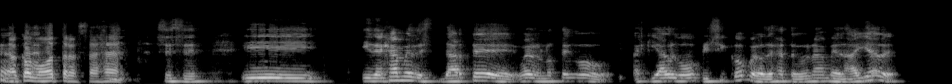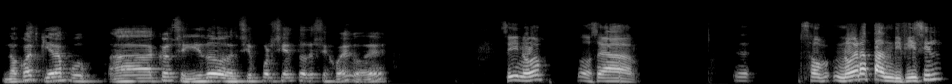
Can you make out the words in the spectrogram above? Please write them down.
No como otros, ajá. Sí, sí. Y, y déjame darte, bueno, no tengo aquí algo físico, pero déjate una medalla de, no cualquiera ha conseguido el 100% de ese juego, ¿eh? Sí, ¿no? O sea, eh, no era tan difícil.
